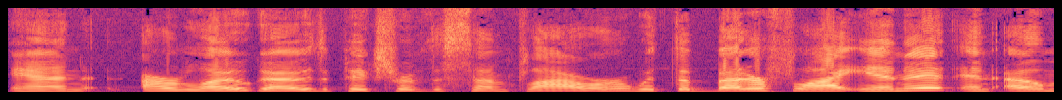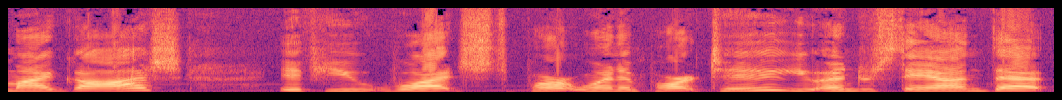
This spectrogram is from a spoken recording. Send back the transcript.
And our logo, the picture of the sunflower with the butterfly in it. And oh my gosh, if you watched part one and part two, you understand that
